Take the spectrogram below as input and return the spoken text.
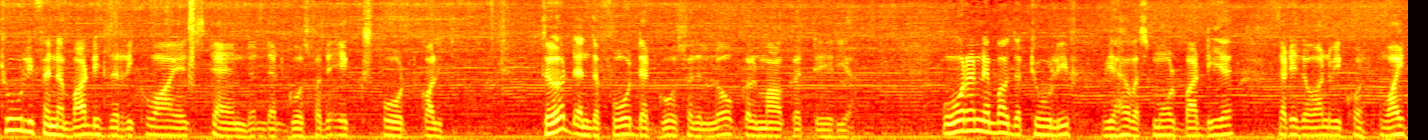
two leaf and a bud is the required standard that goes for the export quality. Third and the fourth that goes for the local market area. Over and above the two leaf, we have a small bud here. That is the one we call white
